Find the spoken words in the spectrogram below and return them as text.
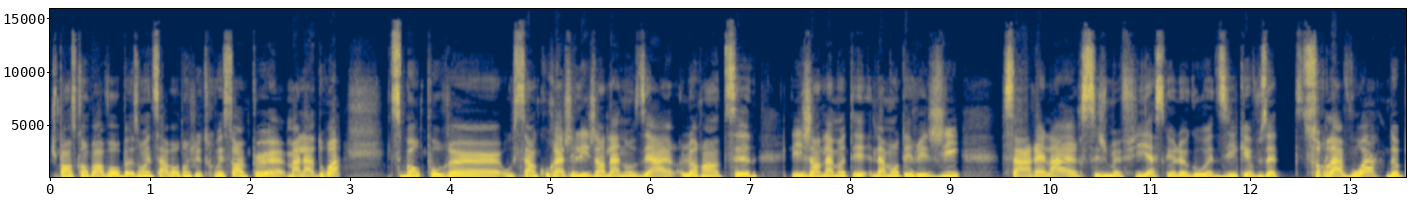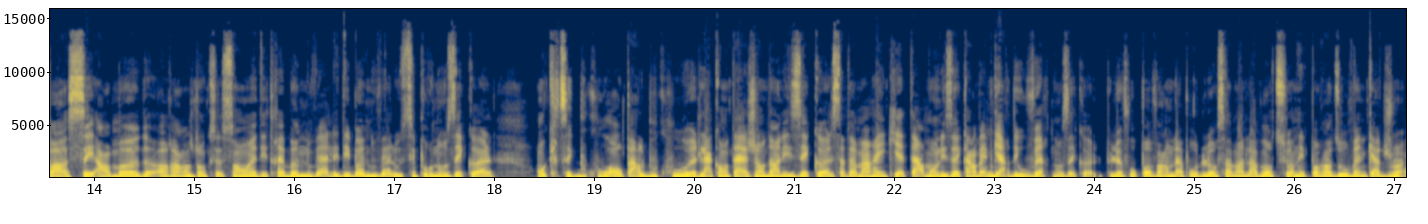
je pense qu'on va avoir besoin de savoir. Donc, j'ai trouvé ça un peu euh, maladroit. Thibault, pour aussi encourager les gens de la Naudière, Laurentide, les gens de la, de la Montérégie, ça aurait l'air, si je me fie à ce que Legault a dit, que vous êtes sur la voie de passer en mode orange. Donc, ce sont des très bonnes nouvelles et des bonnes nouvelles aussi pour nos écoles. On critique beaucoup, on parle beaucoup de la contagion dans les écoles. Ça demeure inquiétant, mais on les a quand même gardées ouvertes, nos écoles. Puis là, faut pas vendre la peau de l'ours avant de l'avoir dessus. On n'est pas rendu au 24 juin.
